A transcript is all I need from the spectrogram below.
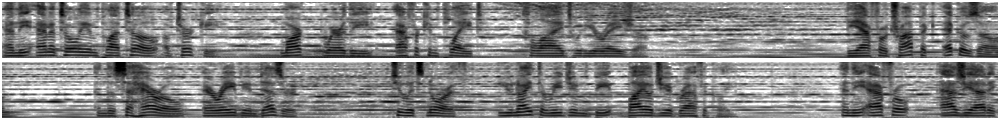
and the Anatolian Plateau of Turkey, marked where the African plate collides with Eurasia. The Afrotropic ecozone and the Saharo Arabian Desert to its north unite the region biogeographically, and the Afro Asiatic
